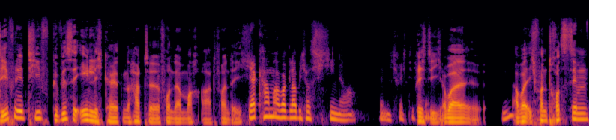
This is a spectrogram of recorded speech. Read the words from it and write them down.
definitiv gewisse Ähnlichkeiten hatte von der Machart, fand ich. Der kam aber, glaube ich, aus China wenn ich richtig Richtig, bin. aber, hm? aber ich fand trotzdem,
